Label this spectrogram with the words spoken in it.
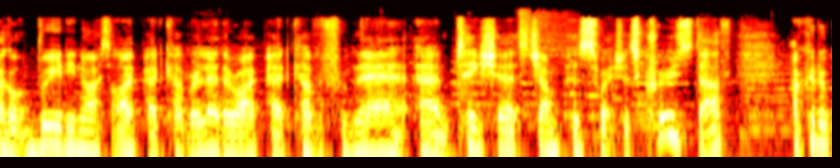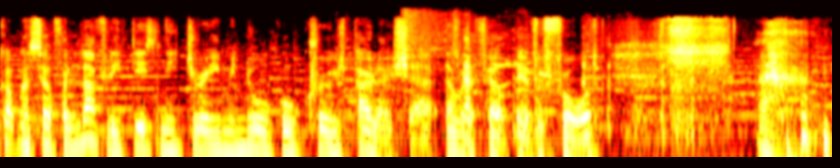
I got really nice iPad cover, a leather iPad cover from there. Um, t-shirts, jumpers, sweatshirts, cruise stuff. I could have got myself a lovely Disney Dream inaugural cruise polo shirt. That would have felt a bit of a fraud. Um,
